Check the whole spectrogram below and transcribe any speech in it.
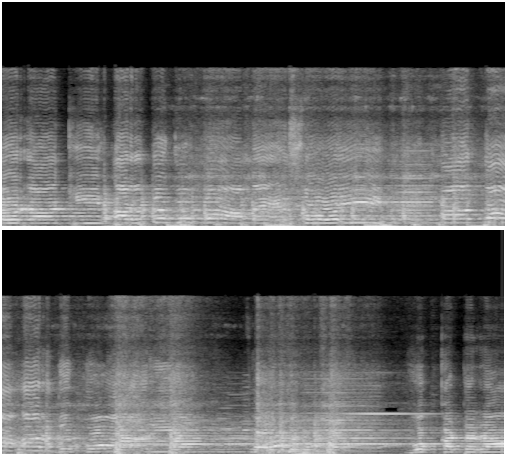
तो राखी अर्ध गुफा में सोई। माता अर्ध कुमारी वो कटरा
